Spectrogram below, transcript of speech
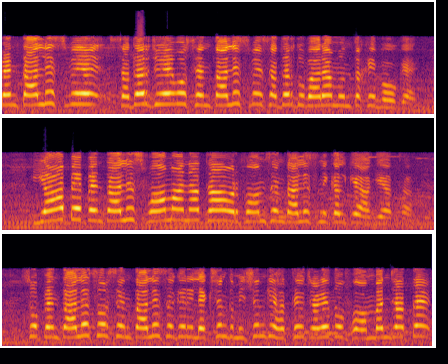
पैंतालीसवें सदर जो है वो सैंतालीसवें सदर दोबारा मुंतखब हो गए। यहाँ पे 45 फॉर्म आना था और फॉर्म सैंतालीस निकल के आ गया था। सो 45 और सैंतालीस अगर इलेक्शन कमीशन के हथे चढ़े तो फॉर्म बन जाता है।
